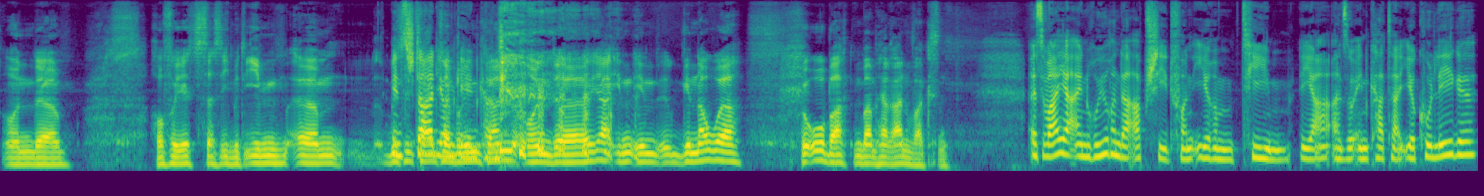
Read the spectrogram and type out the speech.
Und äh, hoffe jetzt, dass ich mit ihm ähm, ein bisschen Zeit verbringen kann. kann und äh, ja, ihn, ihn genauer beobachten beim Heranwachsen. Es war ja ein rührender Abschied von Ihrem Team, ja, also in Katar. Ihr Kollege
